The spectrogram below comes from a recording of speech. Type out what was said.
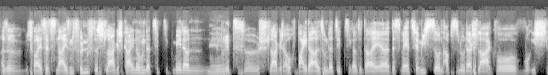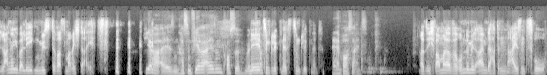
Also ich weiß jetzt ein Eisen 5, das schlage ich keine 170 Meter und nee. Hybrid äh, schlage ich auch weiter als 170. Also daher, das wäre jetzt für mich so ein absoluter Schlag, wo, wo ich lange überlegen müsste, was mache ich da jetzt. Vierer-Eisen. Hast du ein Vierer-Eisen? Brauchst du? Wenn nee, zum Glück nicht, zum Glück nicht. Ja, dann brauchst du eins. Also ich war mal auf einer Runde mit einem, der hatte ein Eisen 2.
